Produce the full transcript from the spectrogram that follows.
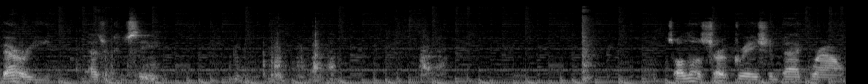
very, as you can see. So a little shirt creation background.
